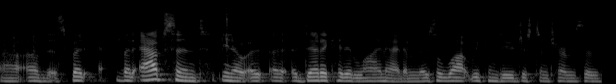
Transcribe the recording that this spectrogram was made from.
uh, of this. But, but absent, you know, a, a- dedicated line item, there's a lot we can do just in terms of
